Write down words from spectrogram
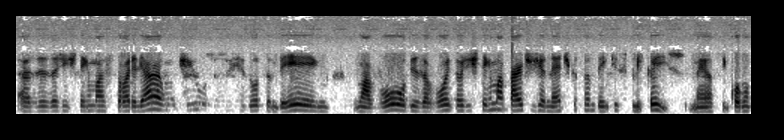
Às vezes a gente tem uma história ali, ah, um tio se suicidou também, um avô, bisavô, então a gente tem uma parte genética também que explica isso, né? Assim como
